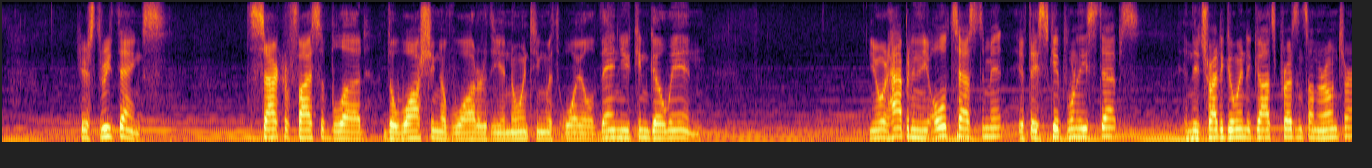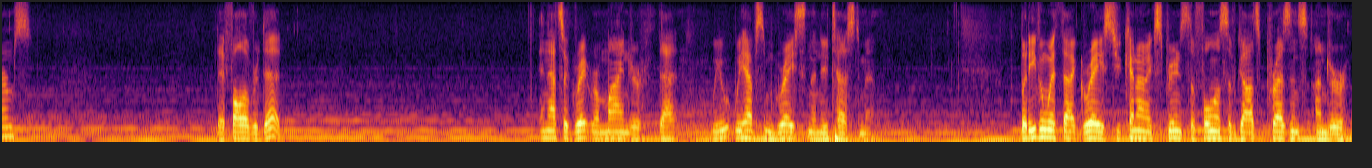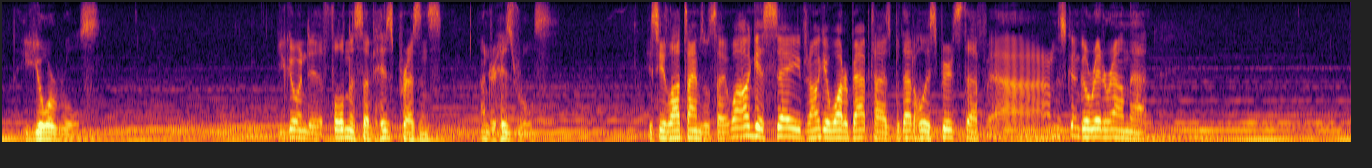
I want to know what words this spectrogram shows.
here's three things the sacrifice of blood, the washing of water, the anointing with oil. Then you can go in. You know what happened in the Old Testament if they skipped one of these steps and they tried to go into God's presence on their own terms? They fall over dead. And that's a great reminder that we, we have some grace in the New Testament. But even with that grace, you cannot experience the fullness of God's presence under your rules. You go into the fullness of His presence under His rules. You see, a lot of times we'll say, well, I'll get saved and I'll get water baptized, but that Holy Spirit stuff, ah, I'm just going to go right around that.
